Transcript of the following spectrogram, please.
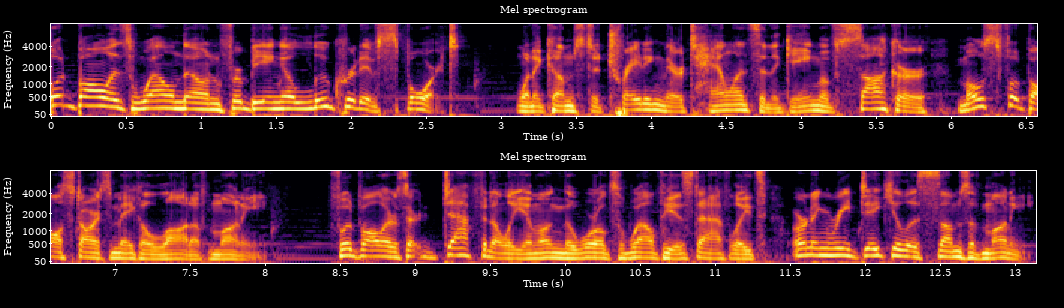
Football is well known for being a lucrative sport. When it comes to trading their talents in the game of soccer, most football stars make a lot of money. Footballers are definitely among the world's wealthiest athletes, earning ridiculous sums of money.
